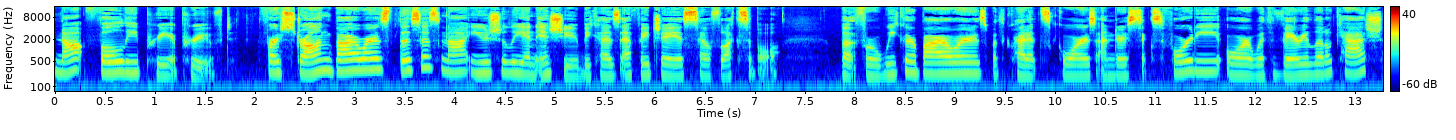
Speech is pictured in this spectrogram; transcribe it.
Not fully pre approved. For strong borrowers, this is not usually an issue because FHA is so flexible. But for weaker borrowers with credit scores under 640 or with very little cash,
